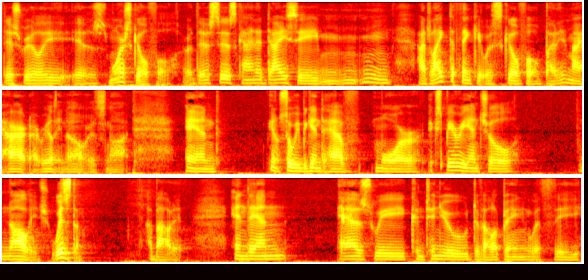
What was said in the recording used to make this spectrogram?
This really is more skillful, or this is kind of dicey. Mm-mm-mm. I'd like to think it was skillful, but in my heart, I really know it's not. And you know, so we begin to have more experiential knowledge, wisdom about it. And then as we continue developing with the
